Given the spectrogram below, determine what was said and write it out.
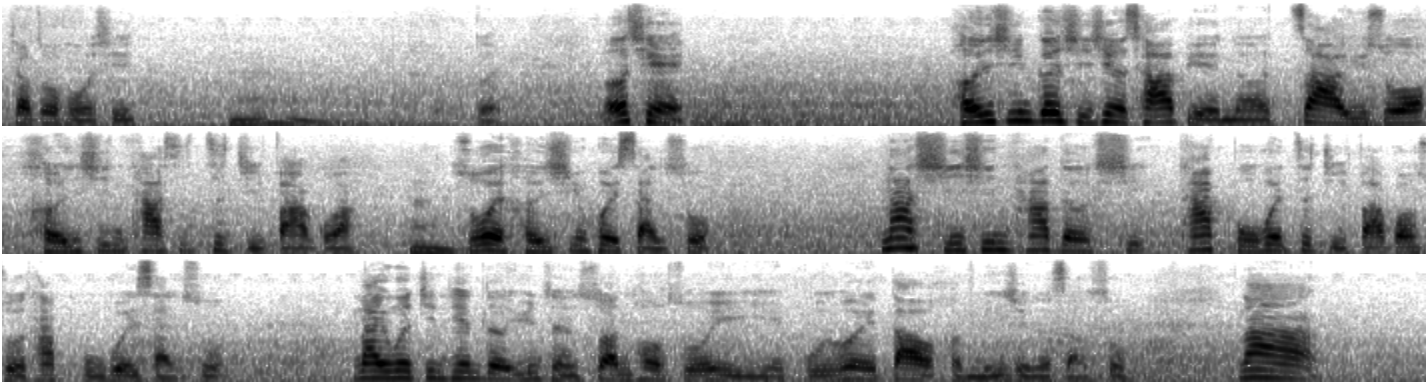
叫做火星，嗯，对，而且恒星跟行星的差别呢，在于说恒星它是自己发光，嗯，所以恒星会闪烁。那行星它的星它不会自己发光，所以它不会闪烁。那因为今天的云层算厚，所以也不会到很明显的闪烁。那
